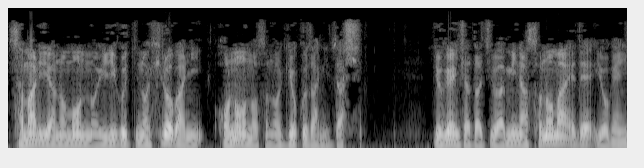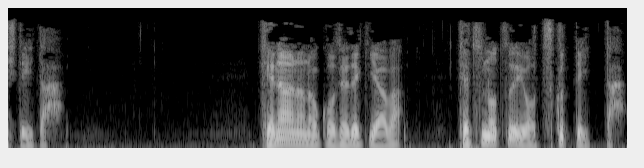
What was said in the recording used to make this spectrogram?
サマリアの門の入り口の広場におのおのその玉座に座し、預言者たちは皆その前で預言していた。ケナーナの子ゼデキヤは、鉄の杖を作っていった。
